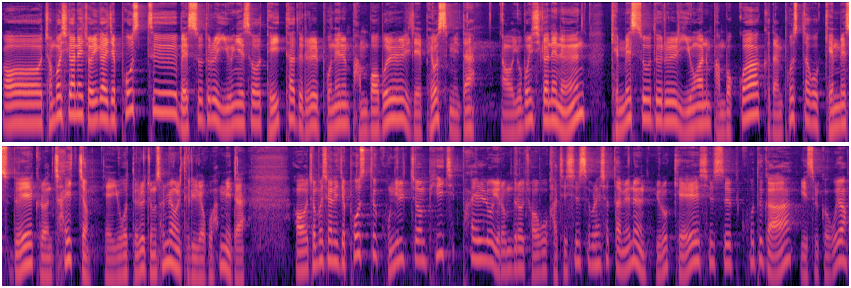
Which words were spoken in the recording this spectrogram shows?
어, 전번 시간에 저희가 이제 post method를 이용해서 데이터들을 보내는 방법을 이제 배웠습니다. 어, 이번 시간에는 get method를 이용하는 방법과 그 다음 post하고 get method의 그런 차이점, 예, 이것들을 좀 설명을 드리려고 합니다. 어, 전번 시간에 이제 post 01.php 파일로 여러분들하고 저하고 같이 실습을 하셨다면은 이렇게 실습 코드가 있을 거고요.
